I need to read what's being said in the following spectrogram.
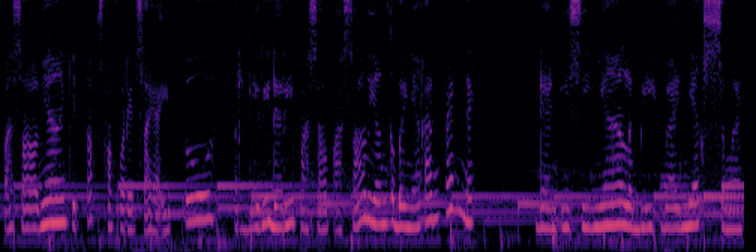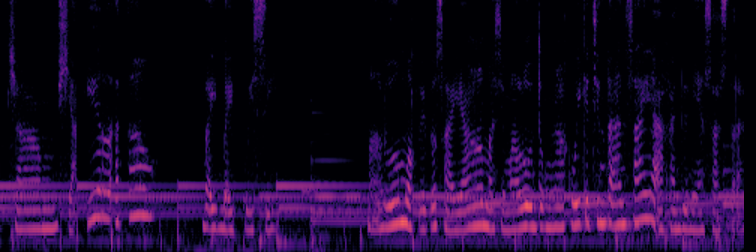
Pasalnya, kitab favorit saya itu terdiri dari pasal-pasal yang kebanyakan pendek dan isinya lebih banyak semacam syair atau bait-bait puisi. Malum waktu itu saya masih malu untuk mengakui kecintaan saya akan dunia sastra.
